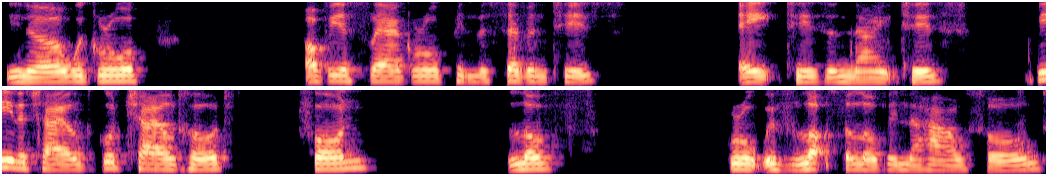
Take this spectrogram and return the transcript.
You know, we grew up, obviously, I grew up in the 70s, 80s, and 90s. Being a child, good childhood, fun, love, grew up with lots of love in the household,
